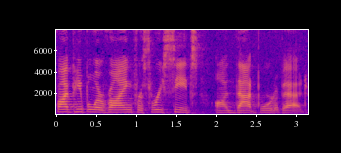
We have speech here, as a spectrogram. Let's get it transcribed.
Five people are vying for three seats on that Board of Ed.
